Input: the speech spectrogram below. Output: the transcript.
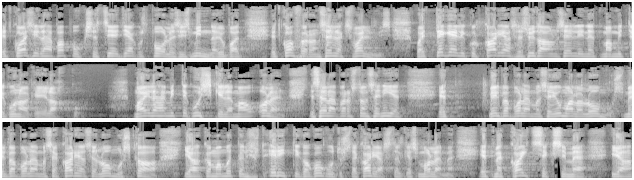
et kui asi läheb hapuks, et see ei tea, kuspoole siis minna juba, et, et kohver on selleks valmis, vaid tegelikult karjase süda on selline, et ma mitte kunagi ei lahku ma ei lähe mitte kuskile, ma olen. Ja sellepärast on see nii, et, et meil peab olema see jumala loomus, meil peab olema see karjase loomus ka. Ja ka ma mõtlen just eriti ka koguduste karjastel, kes me oleme, et me kaitseksime ja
